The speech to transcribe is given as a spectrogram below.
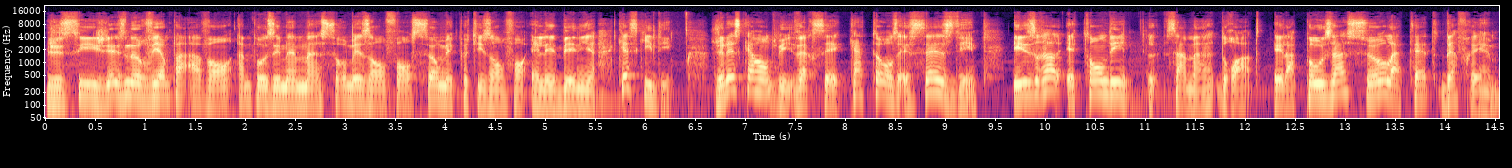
je, si Jésus ne revient pas avant, imposer mes mains sur mes enfants, sur mes petits-enfants et les bénir. Qu'est-ce qu'il dit? Genèse 48, versets 14 et 16 dit, Israël étendit sa main droite et la posa sur la tête d'Ephraim,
